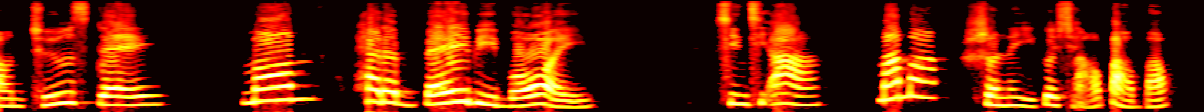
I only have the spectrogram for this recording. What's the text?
On Tuesday, Mom had a baby boy. 星期二，妈妈生了一个小宝宝。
